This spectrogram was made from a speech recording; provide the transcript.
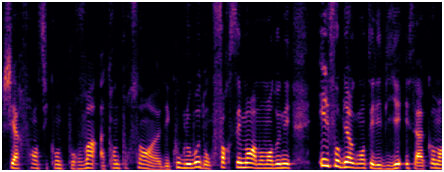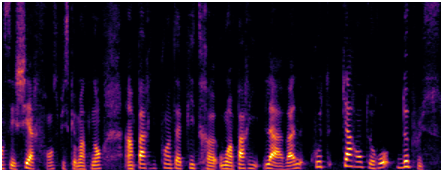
chez Air France, ils comptent pour 20 à 30% euh, des coûts globaux. Donc forcément, à un moment donné, il faut bien augmenter les billets. Et ça a commencé chez Air France, puisque maintenant, un Paris Pointe-à-Pitre euh, ou un Paris-La Havane coûte 40 euros de plus.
